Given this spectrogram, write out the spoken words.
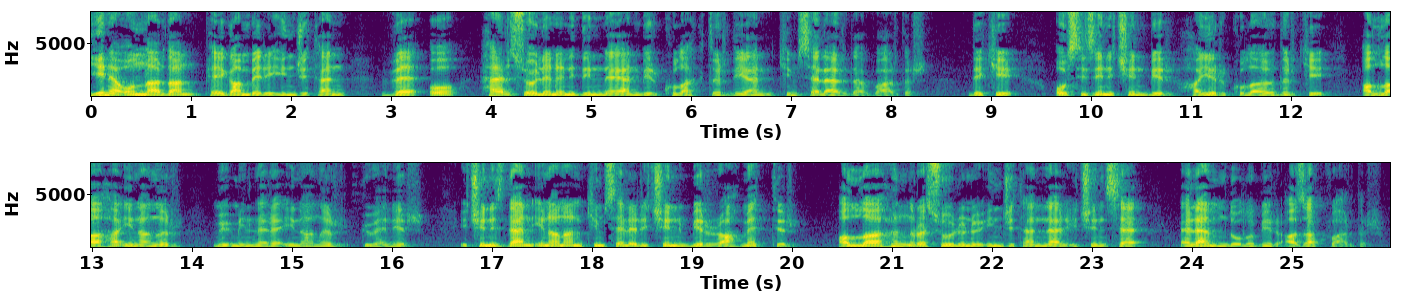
Yine onlardan peygamberi inciten ve o her söyleneni dinleyen bir kulaktır diyen kimseler de vardır. De ki o sizin için bir hayır kulağıdır ki Allah'a inanır, müminlere inanır, güvenir. İçinizden inanan kimseler için bir rahmettir. Allah'ın Resulünü incitenler içinse elem dolu bir azap vardır.''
